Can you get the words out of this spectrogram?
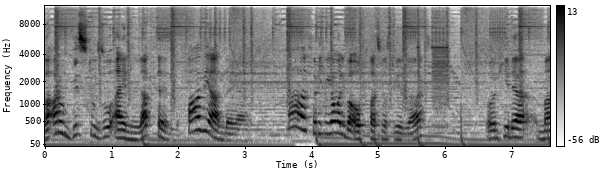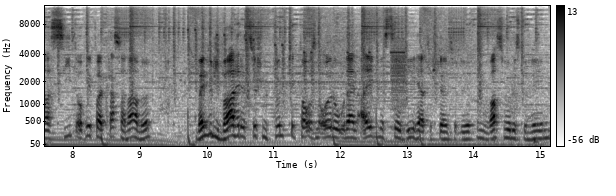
warum bist du so ein Lappen? Fabian, der. Ah, würde ich mich auch mal lieber aufpassen, was du hier sagst. Und hier der Marcit, auf jeden Fall krasser Name. Wenn du die Wahl hättest zwischen 50.000 Euro oder ein eigenes COD herzustellen zu dürfen, was würdest du nehmen?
